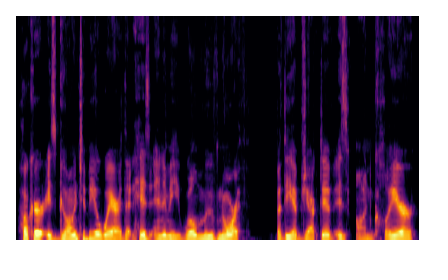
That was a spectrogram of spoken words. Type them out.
Hooker is going to be aware that his enemy will move north, but the objective is unclear.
